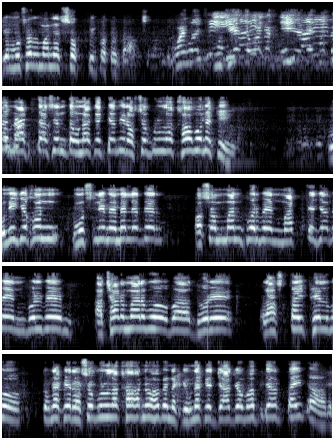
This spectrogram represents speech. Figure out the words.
যে মুসলমানের শক্তি কতটা আছে। বলছি বুঝিয়ে এইবারে- দেওয়াটা কি? এইবারে এটা তো আসেন তো ওনাকে কি আমি রসগোল্লা খাওয়াবো নাকি? উনি যখন মুসলিম এমএলএদের অসম্মান করবেন মারতে যাবেন বলবেন আছাড় মারবো বা ধরে রাস্তায় ফেলব, ওনাকে রসগোল্লা খাওয়ানো হবে নাকি? ওনাকে যা জবাব দেওয়ার তাই দেওয়া হবে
